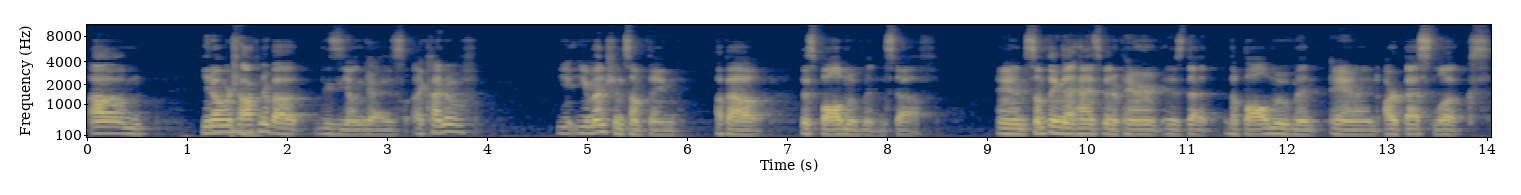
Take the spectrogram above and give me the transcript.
of. Um, you know, we're talking about these young guys. I kind of, you, you mentioned something about this ball movement and stuff. And something that has been apparent is that the ball movement and our best looks,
